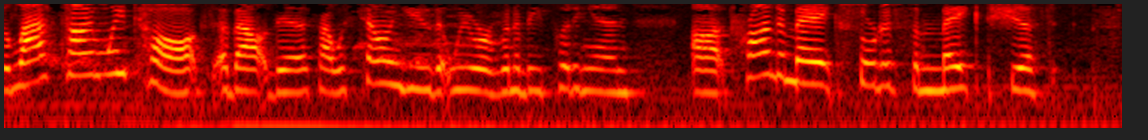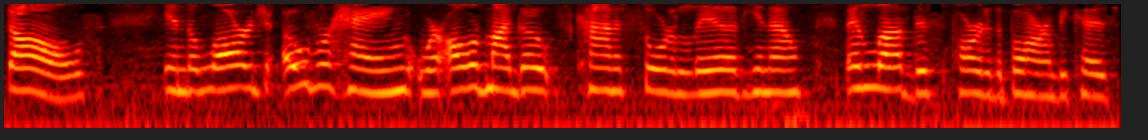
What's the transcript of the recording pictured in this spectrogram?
the last time we talked about this, I was telling you that we were going to be putting in, uh, trying to make sort of some makeshift stalls in the large overhang where all of my goats kind of sort of live, you know. They love this part of the barn because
